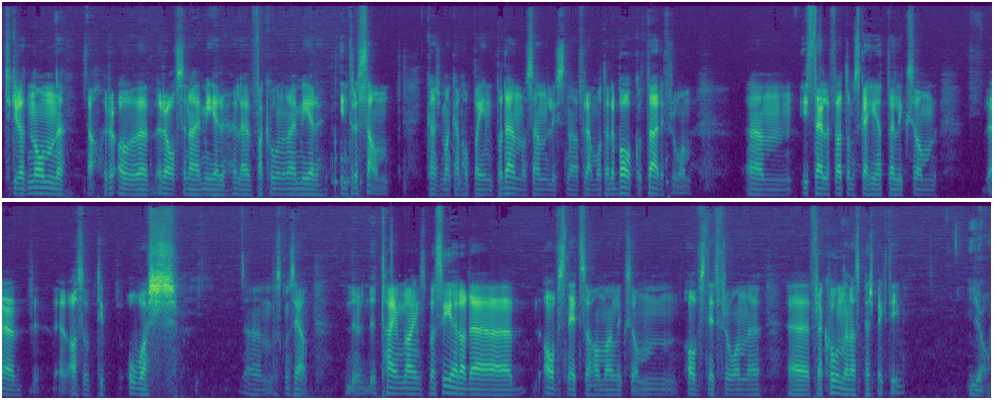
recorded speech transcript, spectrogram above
tycker att någon ja, av eh, raserna är mer, eller faktionerna är mer intressant. Kanske man kan hoppa in på den och sen lyssna framåt eller bakåt därifrån. Um, istället för att de ska heta liksom, eh, alltså typ års, vad ska man säga, timelines-baserade avsnitt så har man liksom avsnitt från eh, fraktionernas perspektiv. Ja,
